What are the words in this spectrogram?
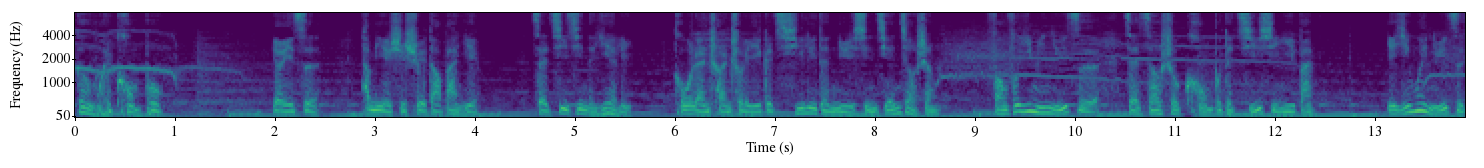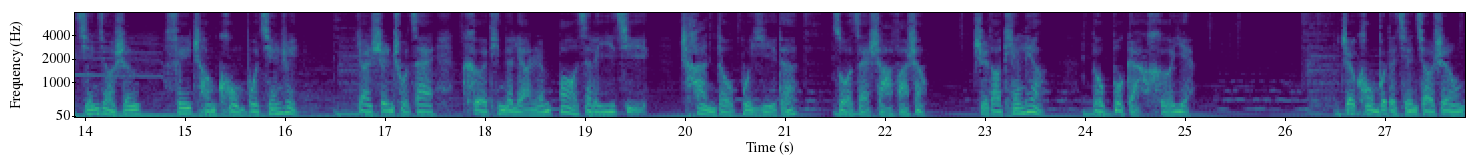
更为恐怖。有一次。他们也是睡到半夜，在寂静的夜里，突然传出了一个凄厉的女性尖叫声，仿佛一名女子在遭受恐怖的极刑一般。也因为女子尖叫声非常恐怖尖锐，让身处在客厅的两人抱在了一起，颤抖不已地坐在沙发上，直到天亮都不敢合眼。这恐怖的尖叫声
